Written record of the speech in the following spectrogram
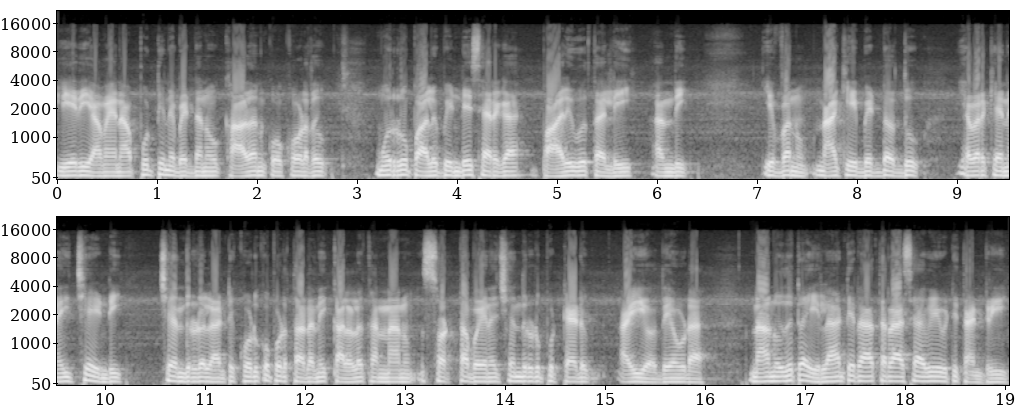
ఏది ఏమైనా పుట్టిన బిడ్డను కాదనుకోకూడదు. ముర్రు పాలు పిండేశారుగా పాలివు తల్లి అంది. ఇవ్వను నాకే బిడ్డొద్దు ఎవరికైనా ఇచ్చేయండి చంద్రుడు లాంటి కొడుకు పుడతాడని కలలు కన్నాను. సొట్టబోయిన చంద్రుడు పుట్టాడు. అయ్యో దేవుడా నా నుదుట ఇలాంటి రాత రాశావేమిటి తండ్రి?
